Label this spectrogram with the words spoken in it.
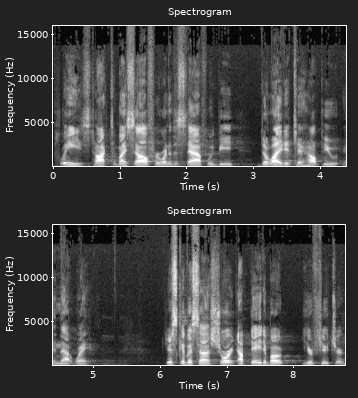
please talk to myself or one of the staff. We'd be delighted to help you in that way. Mm-hmm. Just give us a short update about your future.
